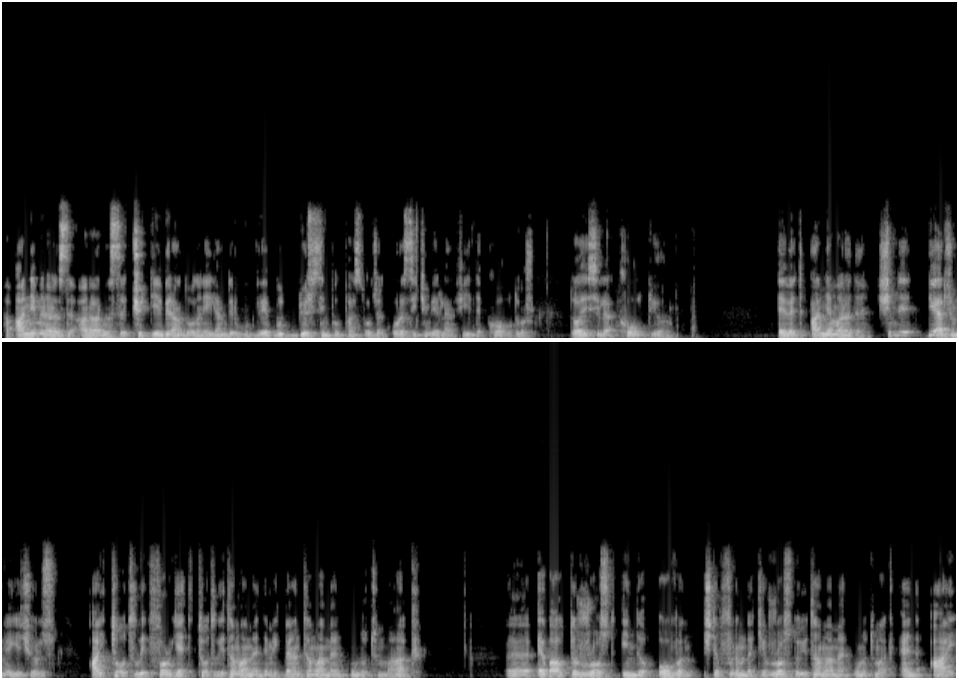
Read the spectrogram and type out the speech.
Ha, annemin arası araması küt diye bir anda olan eylemdir ve bu düz simple past olacak. Orası için verilen fiil de call'dur. Dolayısıyla call diyorum. Evet, annem aradı. Şimdi diğer cümleye geçiyoruz. I totally forget. Totally tamamen demek. Ben tamamen unutmak. Uh, about the roast in the oven. işte fırındaki rostoyu tamamen unutmak. And I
